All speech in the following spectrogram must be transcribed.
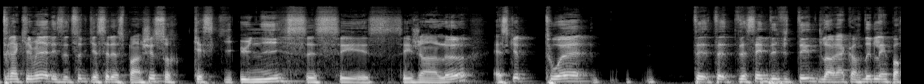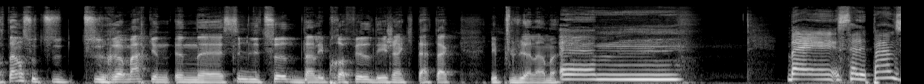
Tranquillement, il y a des études qui essaient de se pencher sur qu'est-ce qui unit ces, ces, ces gens-là. Est-ce que toi, t'essaies d'éviter de leur accorder de l'importance ou tu, tu remarques une, euh, similitude dans les profils des gens qui t'attaquent les plus violemment? Euh, ben, ça dépend, du,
